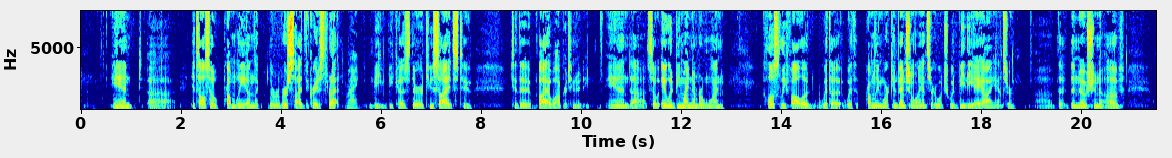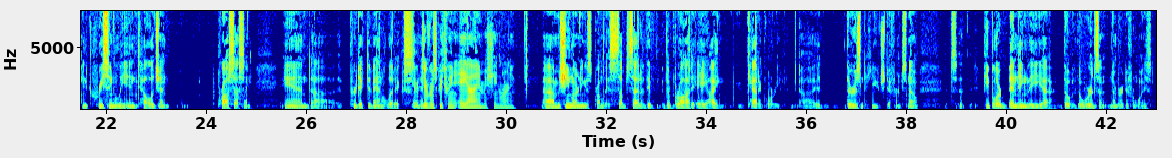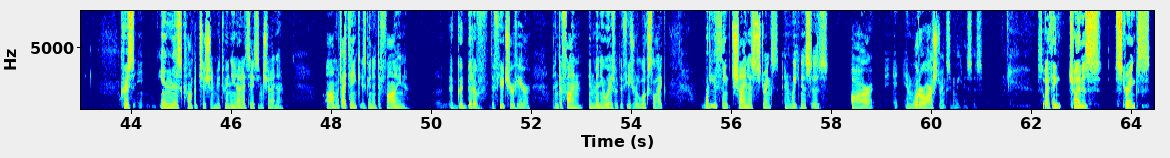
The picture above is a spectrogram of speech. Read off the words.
and uh, it's also probably on the, the reverse side the greatest threat. Right. be, because there are two sides to to the bio opportunity, and uh, so it would be my number one, closely followed with a with probably a more conventional answer, which would be the AI answer, uh, the the notion of increasingly intelligent processing and uh, predictive analytics. Is there a And- difference between AI and machine learning? Uh, machine learning is probably a subset of the the broad AI category. Uh, it, there isn't a huge difference. No, uh, people are bending the, uh, the the words in a number of different ways. Chris, in this competition between the United States and China, um, which I think is going to define a good bit of the future here and define in many ways what the future looks like, what do you think China's strengths and weaknesses are, and- what are our strengths and weaknesses? So I think China's strengths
